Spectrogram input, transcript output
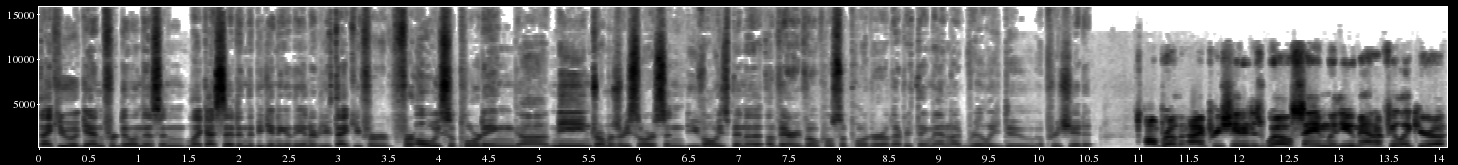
thank you again for doing this. And like I said in the beginning of the interview, thank you for for always supporting uh, me and Drummers Resource, and you've always been a, a very vocal supporter of everything, man. And I really do appreciate it. Oh, brother, I appreciate it as well. Same with you, man. I feel like you're a,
